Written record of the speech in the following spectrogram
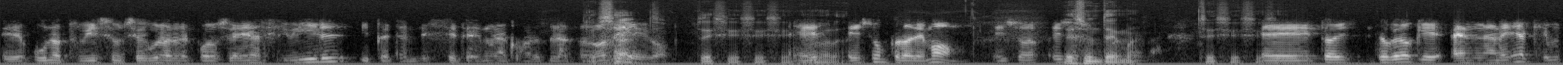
eh, uno tuviese un seguro de responsabilidad civil y pretendiese tener una cobertura todo negro. Sí, sí, sí, es, un problemón. Eso, es, un tema. Sí, sí, sí, eh, entonces, yo creo que en la medida que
